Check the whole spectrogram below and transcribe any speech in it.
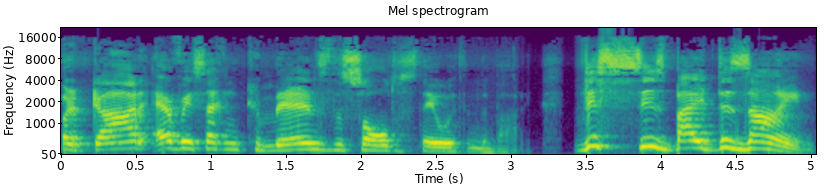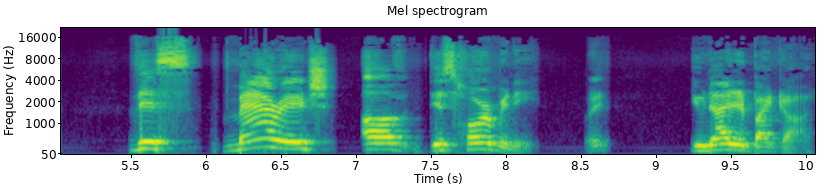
But God every second commands the soul to stay within the body. This is by design. This marriage of disharmony, right? United by God.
